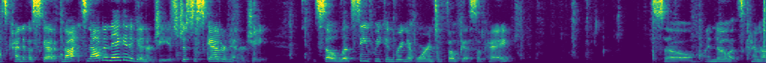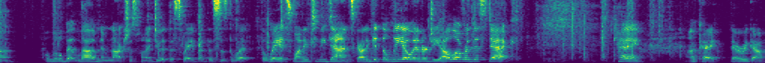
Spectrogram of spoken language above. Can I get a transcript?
It's kind of a scattered, not, it's not a negative energy. It's just a scattered energy. So let's see if we can bring it more into focus, okay? So I know it's kind of a little bit loud and obnoxious when I do it this way, but this is the way, the way it's wanting to be done. It's got to get the Leo energy all over this deck. Okay. Okay, there we go.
